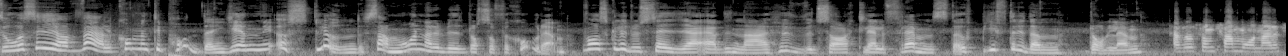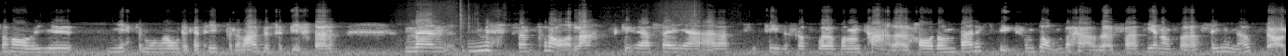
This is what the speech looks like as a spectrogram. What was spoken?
Då säger jag välkommen till podden Jenny Östlund, samordnare vid Brottsofferjouren. Vad skulle du säga är dina huvudsakliga eller främsta uppgifter i den rollen? Alltså som samordnare så har vi ju jättemånga olika typer av arbetsuppgifter. Men det mest centrala skulle jag säga är att se till så att våra volontärer har de verktyg som de behöver för att genomföra sina uppdrag.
